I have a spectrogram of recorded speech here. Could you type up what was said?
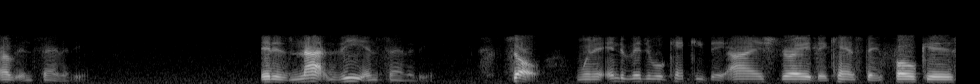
of insanity. It is not the insanity. So, when an individual can't keep their eyes straight, they can't stay focused,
